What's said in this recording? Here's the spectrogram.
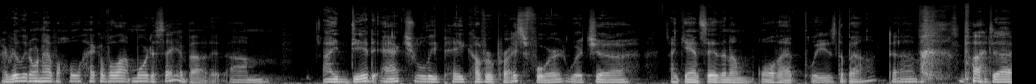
I really don't have a whole heck of a lot more to say about it. Um, I did actually pay cover price for it, which uh, I can't say that I'm all that pleased about, um, but uh,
